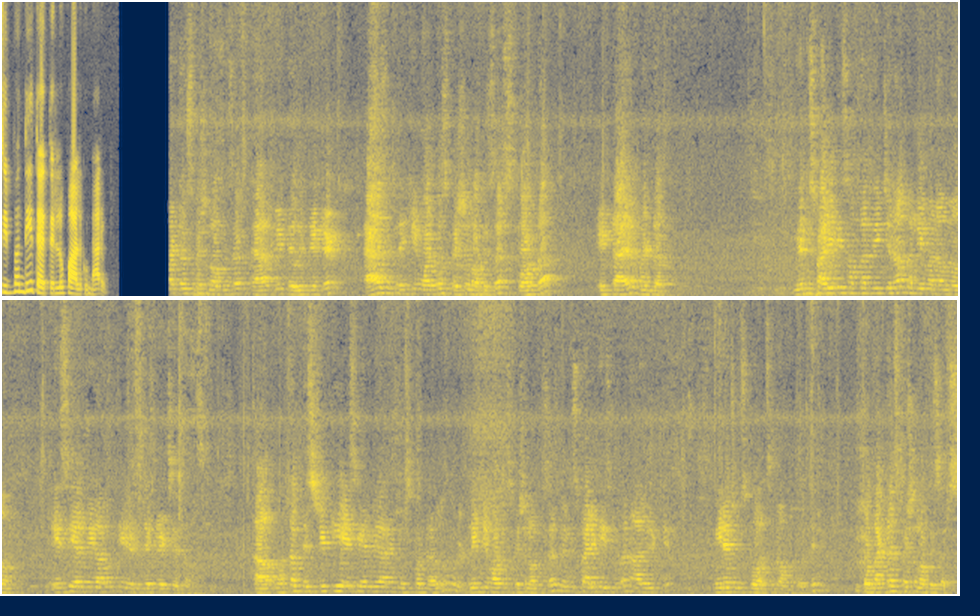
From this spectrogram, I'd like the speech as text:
సిబ్బంది తదితరులు పాల్గొన్నారు. As drinking water special officers for the entire vendor. Municipality సంబంధించిన మళ్ళీ మనం ఏసీఎల్బి గారికి డెకరేట్ చేసాం మొత్తం డిస్ట్రిక్ట్కి ఏసీఎల్బి గారిని చూసుకుంటారు. Drinking water special officer municipalities కూడా నాలుగింటి మీరే చూసుకోవాల్సిన ఉంటుంది so mandal special officers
